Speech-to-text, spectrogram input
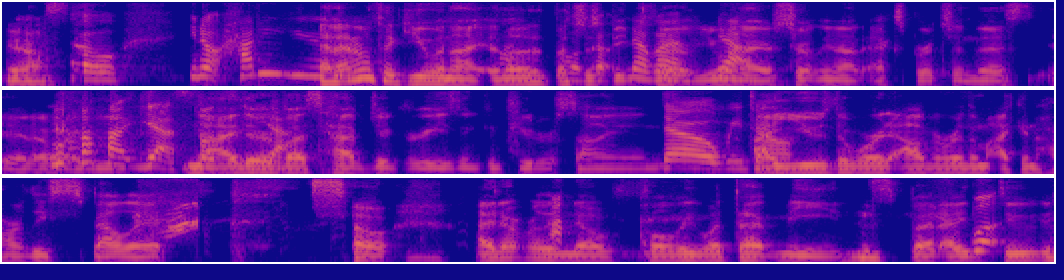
Yeah. so you know how do you And I don't think you and I, Oh, let's oh, just be go clear, you Yeah. and I are certainly not experts in this. You know, I mean, yes neither of us have degrees in computer science. no we don't I use the word algorithm. I can hardly spell it. so I don't really know fully what that means, but I Well, do.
